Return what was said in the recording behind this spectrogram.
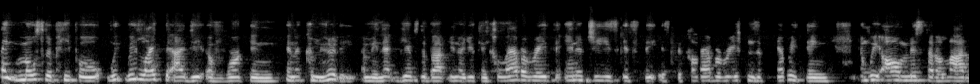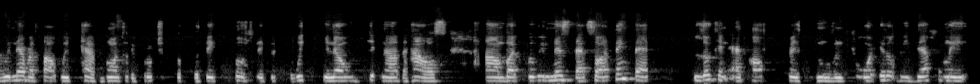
think most of the people, we, we like the idea of working in a community. I mean, that gives about, you know, you can collaborate the energies, it's the it's the collaborations of everything. And we all miss that a lot. We never thought we'd have gone to the grocery store, the big grocery week, you know, getting out of the house. Um, but, but we missed that. So I think that looking at office moving forward, it'll be definitely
